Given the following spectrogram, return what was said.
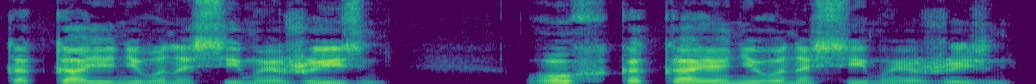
Какая невыносимая жизнь! Ох, какая невыносимая жизнь!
